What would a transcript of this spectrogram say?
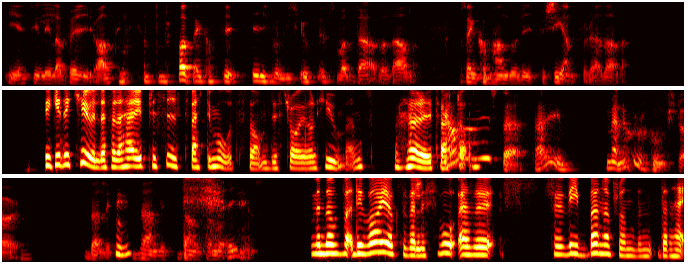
i sin lilla by och allting var jättebra. Sen kom typ Evil Humans som var dödade alla. Sen kom han då dit för sent för att rädda alla. Vilket är kul, därför det här är precis tvärt emot som Destroy All Humans. Här är det Ja, tvärtom. just det. Här är människor som kommer förstöra väldigt Mm. vänligt dansande aliens. Men de, det var ju också väldigt svårt, alltså, för vibbarna från den, den här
